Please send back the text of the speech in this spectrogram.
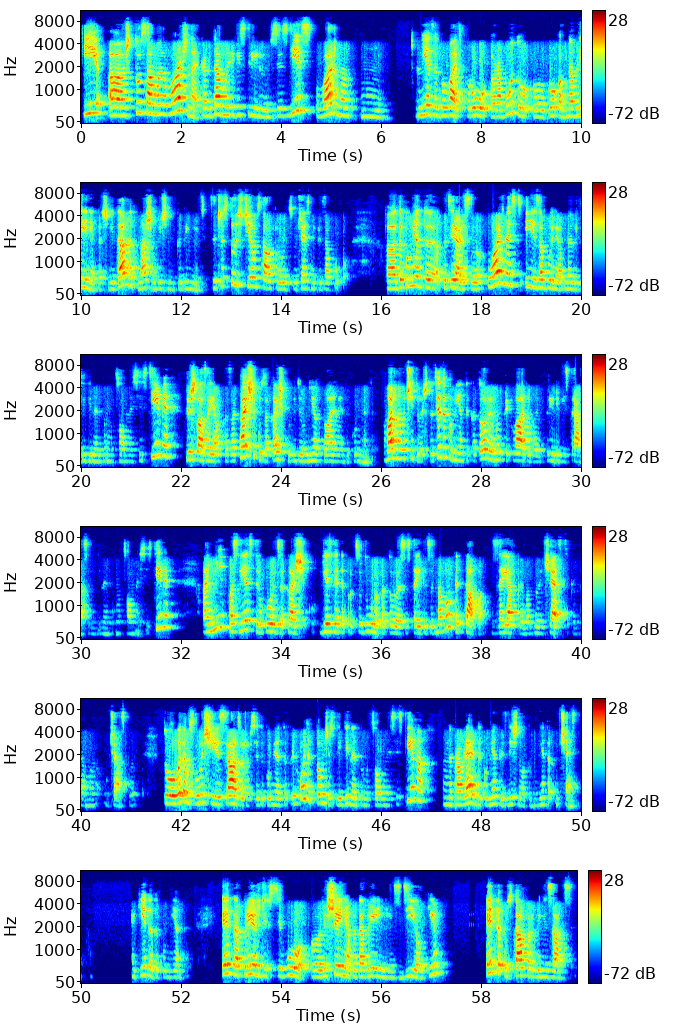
И а, что самое важное, когда мы регистрируемся здесь, важно не забывать про работу, э, про обновление, точнее, данных в нашем личном кабинете. Зачастую с чем сталкиваются участники закупок? Э, документы потеряли свою актуальность и забыли обновить единой информационной системе. Пришла заявка заказчику, заказчик увидел неактуальные документы. Важно учитывать, что те документы, которые мы прикладываем при регистрации единой информационной системе, они впоследствии уходят заказчику. Если это процедура, которая состоит из одного этапа, с заявкой в одной части, когда мы участвуем, то в этом случае сразу же все документы приходят, в том числе единая информационная система направляет документы из личного кабинета участника. Какие это документы? Это прежде всего э, решение об одобрении сделки, это устав организации.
